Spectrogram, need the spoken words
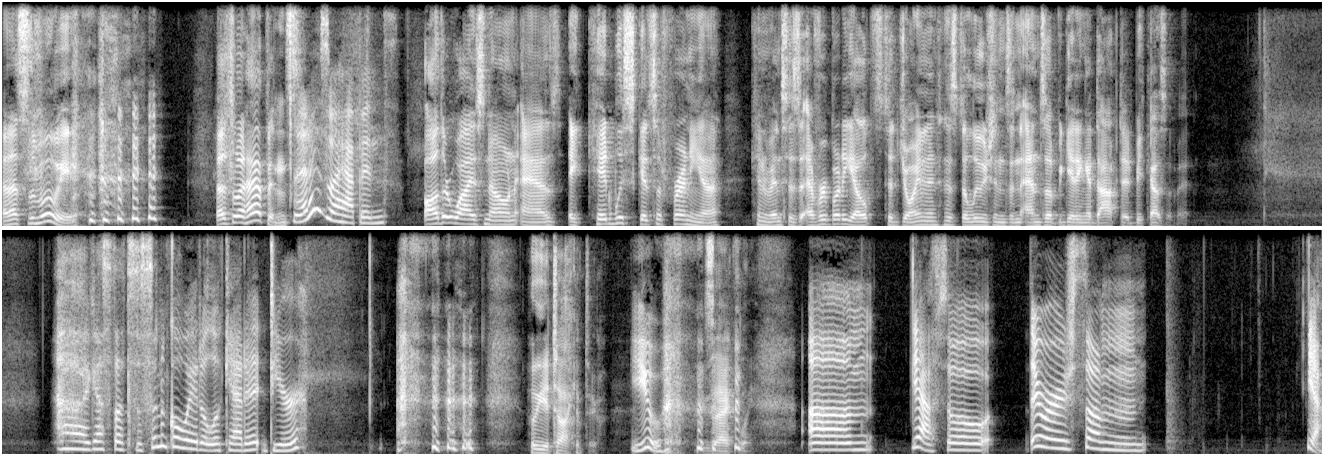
And that's the movie. that's what happens. That is what happens. otherwise known as a kid with schizophrenia convinces everybody else to join in his delusions and ends up getting adopted because of it. I guess that's the cynical way to look at it, dear. Who you talking to? You. Exactly. um. Yeah. So there were some. Yeah,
